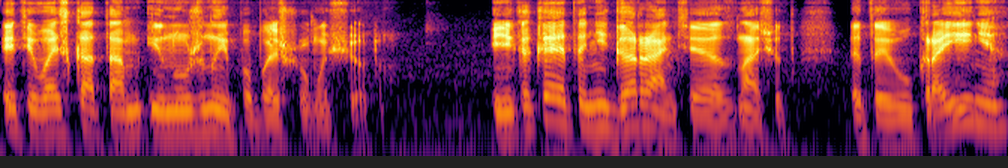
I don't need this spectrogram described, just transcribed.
эти войска там и нужны по большому счету. И никакая это не гарантия, значит, этой Украине.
